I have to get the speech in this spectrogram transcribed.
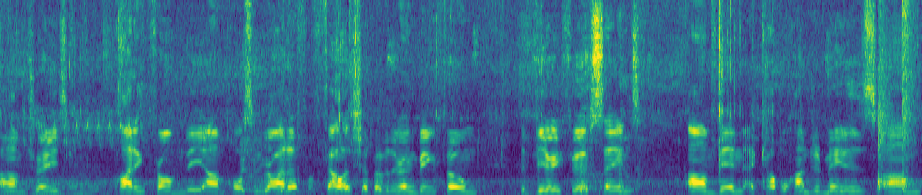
um, trees, hiding from the um, horse and rider for Fellowship over the Ring being filmed, the very first scenes. Um, then a couple hundred meters um,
